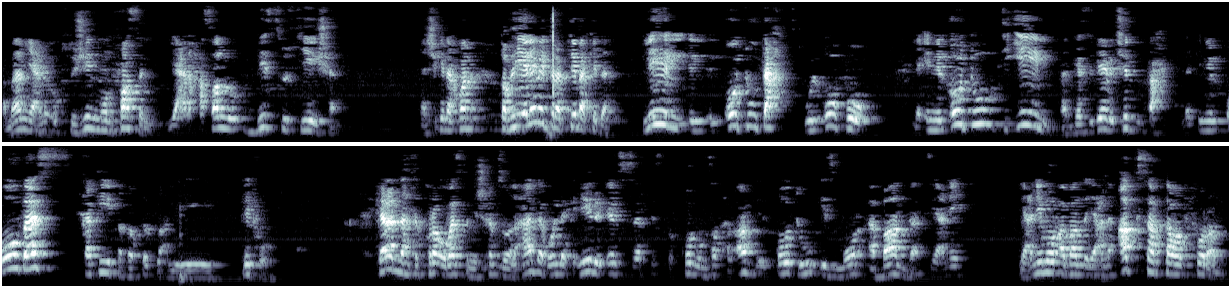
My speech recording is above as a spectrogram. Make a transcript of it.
تمام؟ يعني أكسجين منفصل يعني حصل له dissociation ماشي كده يا اخوانا طب هي ليه مترتبة كده؟ ليه ال O2 تحت وال O فوق؟ لأن ال O2 تقيل فالجاذبية بتشد لتحت لكن ال O بس خفيفة فبتطلع لفوق. الكلام ده هتقرأه بس مش حفظ ولا حاجة بقول لك near ال earth surface بالقرب من سطح الأرض ال O2 is more abundant يعني يعني more abundant يعني أكثر توفرا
